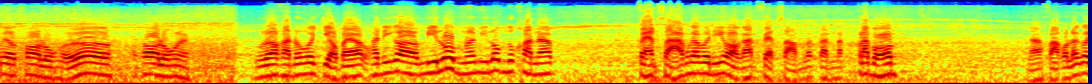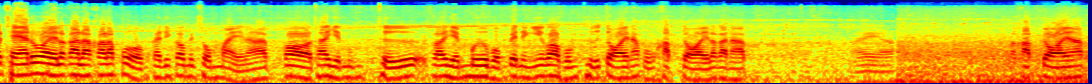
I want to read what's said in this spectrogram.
ไม่เอาท่อลงเออเอาท่อลงเลยดูแล้วคันนู้นก็เกี่ยวไปครับคันนี้ก็มีร่มนะมีร่มทุกคันนะครับ แปดสามครับวันนี้ออกกันแปดสามแล้วกันนะครับผมนะฝากกดไลค์กดแชร์ด้วยแล้วกันนะครับผมใครที่เข้ามาชมใหม่นะครับก็ถ้าเห็นผมถือก็เห็นมือผมเป็นอย่างนี้ก็ผมถือจอยนะผมขับจอยแล้วกันนะครับไอ้นะมาขับจอยนะครับ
